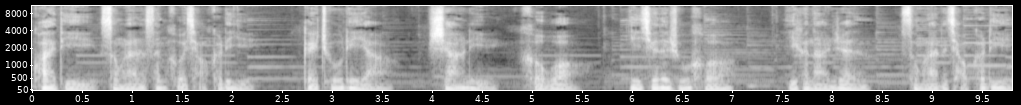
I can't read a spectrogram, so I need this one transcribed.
快递送来了三盒巧克力，给茱莉亚、莎莉和我。你觉得如何？一个男人送来了巧克力，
